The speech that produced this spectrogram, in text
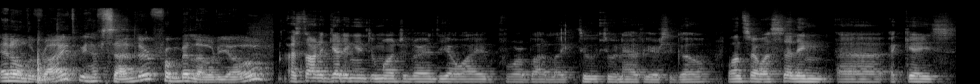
And on the right we have Sander from Melodio. I started getting into modular and DIY for about like two, two and a half years ago. Once I was selling uh, a case,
